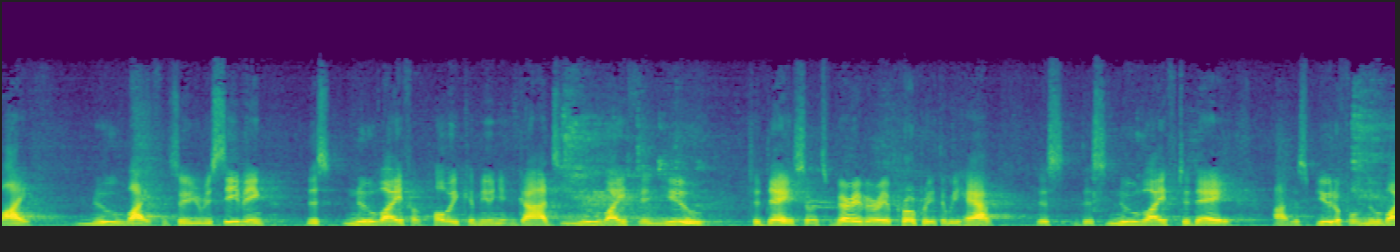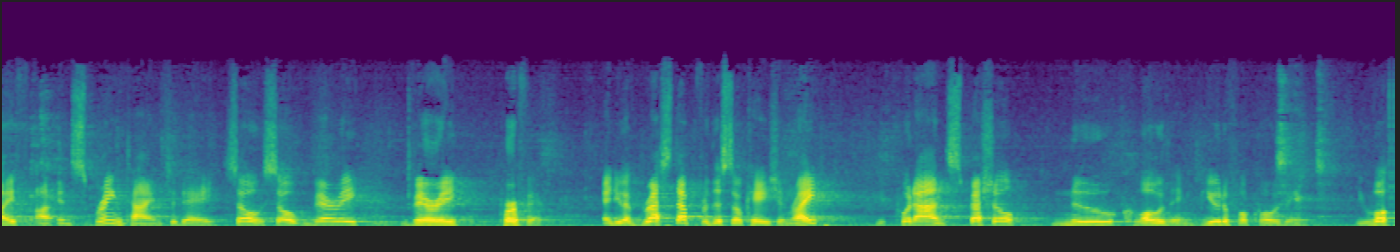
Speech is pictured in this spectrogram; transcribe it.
life, new life. And so you're receiving this new life of Holy Communion, God's new life in you today. So it's very, very appropriate that we have this, this new life today, uh, this beautiful new life uh, in springtime today. So, so very, very perfect. And you have dressed up for this occasion, right? You put on special new clothing, beautiful clothing. You look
